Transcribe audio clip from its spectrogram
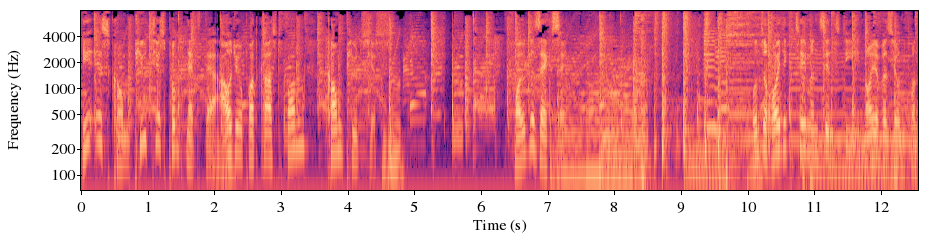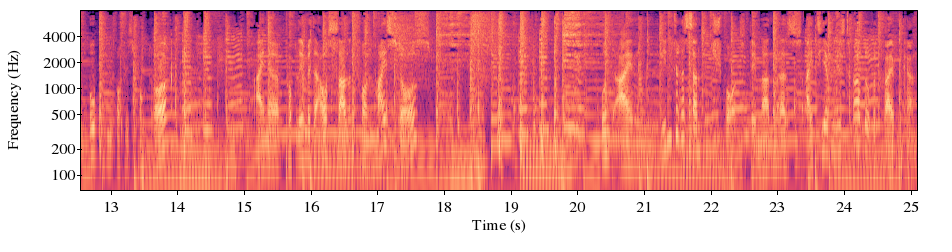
Hier ist Computius.net, der Audiopodcast von Computius. Folge 16. Unsere heutigen Themen sind die neue Version von OpenOffice.org, eine Problem mit der Auszahlung von MyStores und einen interessanten Sport, den man als IT-Administrator betreiben kann.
